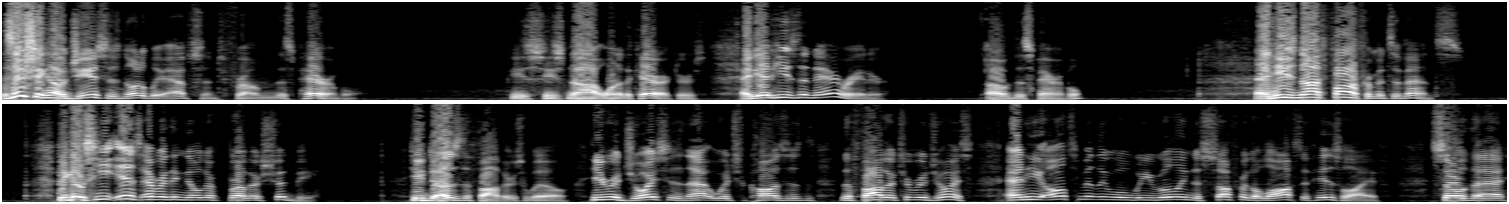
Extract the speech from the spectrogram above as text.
It's interesting how Jesus is notably absent from this parable. He's, he's not one of the characters. And yet he's the narrator of this parable. And he's not far from its events. Because he is everything the older brother should be. He does the Father's will. He rejoices in that which causes the Father to rejoice. And he ultimately will be willing to suffer the loss of his life so that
